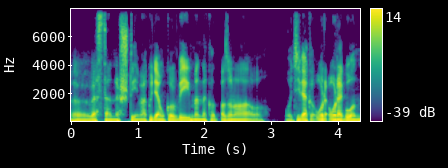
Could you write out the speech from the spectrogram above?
westernes témák. Ugye amikor végigmennek azon a, hogy hívják, Oregon,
